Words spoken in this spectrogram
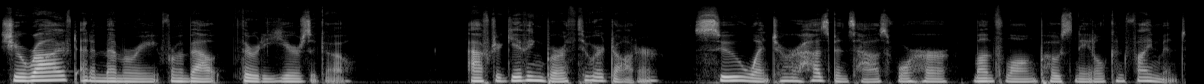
She arrived at a memory from about 30 years ago. After giving birth to her daughter, Su went to her husband's house for her month long postnatal confinement,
